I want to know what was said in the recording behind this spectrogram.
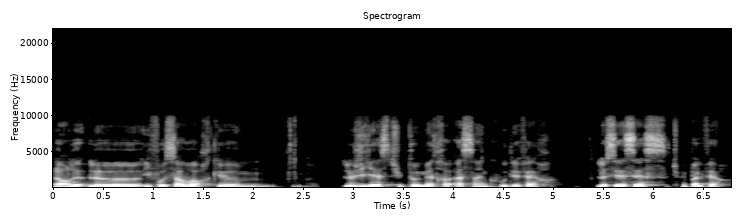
Alors, le, le, il faut savoir que le JS, tu peux mettre A5 ou défaire. Le CSS, tu peux pas le faire.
